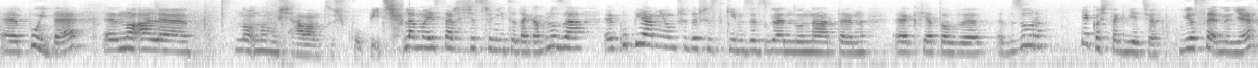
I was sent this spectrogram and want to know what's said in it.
e, pójdę. E, No ale no, no musiałam coś kupić. Dla mojej starszej siostrzenicy taka bluza. Kupiłam ją przede wszystkim ze względu na ten kwiatowy wzór. Jakoś tak wiecie, wiosennie.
